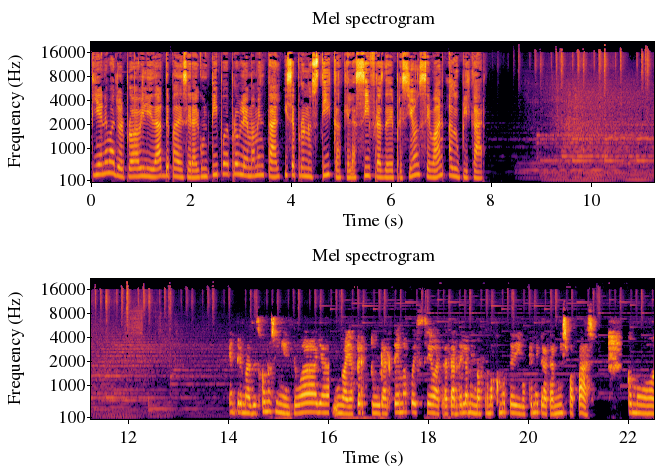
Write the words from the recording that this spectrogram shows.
tiene mayor probabilidad de padecer algún tipo de problema mental y se pronostica que las cifras de depresión se van a duplicar. entre más desconocimiento haya, no hay apertura al tema, pues se va a tratar de la misma forma como te digo que me tratan mis papás como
